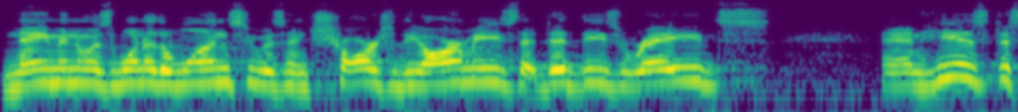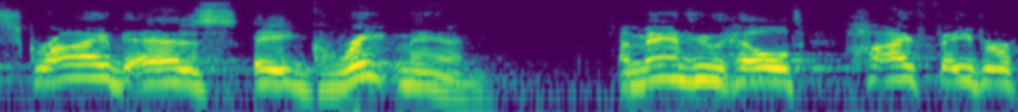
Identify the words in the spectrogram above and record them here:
Naaman was one of the ones who was in charge of the armies that did these raids. And he is described as a great man a man who held high favor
